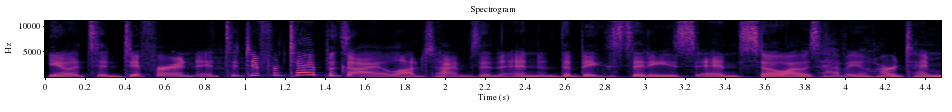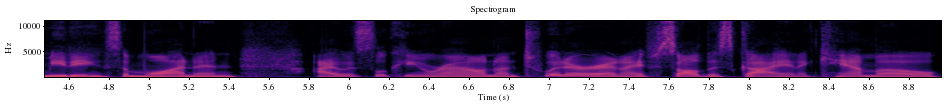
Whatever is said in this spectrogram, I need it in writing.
You know it's a different it's a different type of guy a lot of times in, in the big cities. And so i was having a hard time meeting someone and i was looking around on twitter and i saw this guy in a camo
